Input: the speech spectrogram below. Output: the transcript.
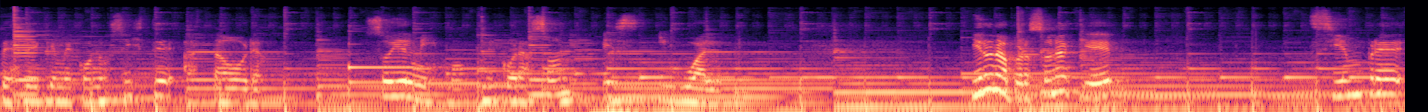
desde que me conociste hasta ahora. Soy el mismo, mi corazón es igual. Y era una persona que siempre,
